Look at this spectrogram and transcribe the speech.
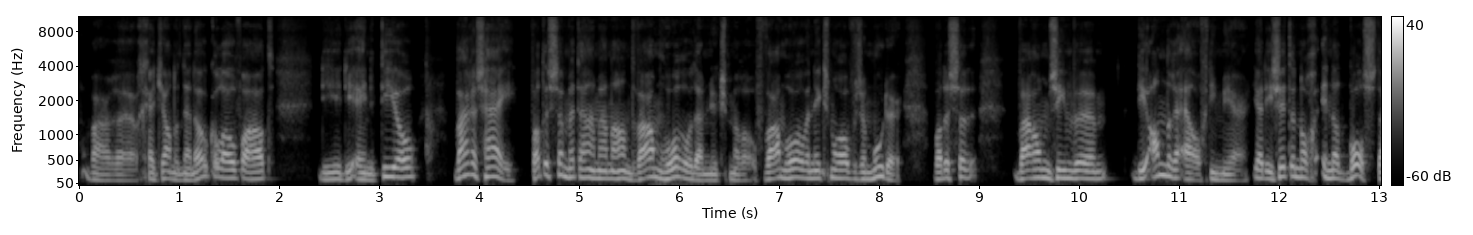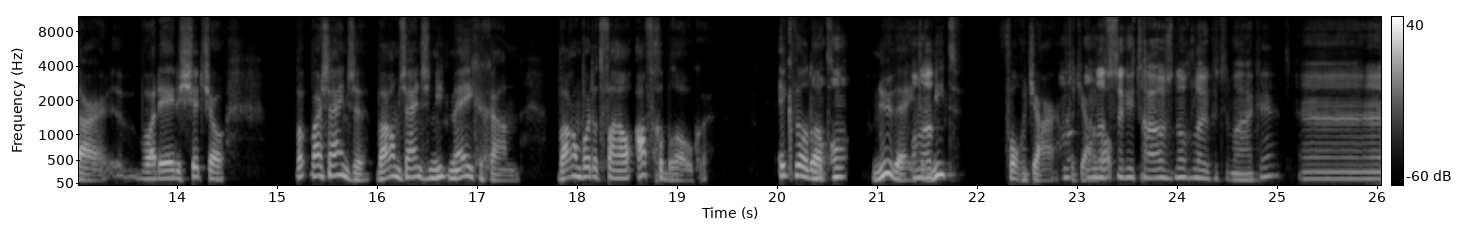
waar eh Gert-Jan het net ook al over had, die, die ene Tio. Waar is hij? Wat is er met hem aan de hand? Waarom horen we daar niks meer over? Waarom horen we niks meer over zijn moeder? Wat is er, waarom zien we die andere elf niet meer? Ja, die zitten nog in dat bos daar, eh, waar de hele shitshow. Wa- waar zijn ze? Waarom zijn ze niet meegegaan? Waarom wordt het verhaal afgebroken? Ik wil dat Om- nu weten, omdat- niet volgend jaar. Of Om, het jaar om dat stukje trouwens nog leuker te maken. eh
